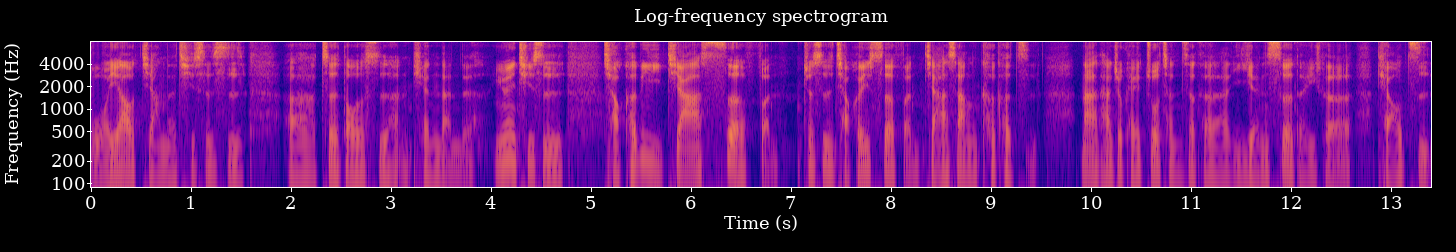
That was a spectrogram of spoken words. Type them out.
我要讲的其实是，呃，这都是很天然的，因为其实巧克力加色粉，就是巧克力色粉加上可可脂，那它就可以做成这个颜色的一个调制。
